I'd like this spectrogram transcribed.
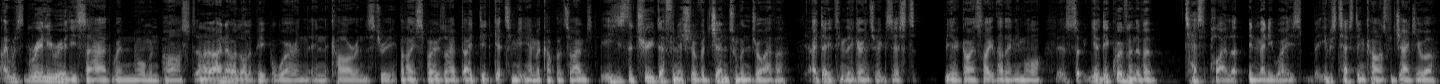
I was really, really sad when Norman passed. And I know a lot of people were in, in the car industry, but I suppose I, I did get to meet him a couple of times. He's the true definition of a gentleman driver. I don't think they're going to exist, you know, guys like that anymore. So, you know, the equivalent of a test pilot in many ways. He was testing cars for Jaguar.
